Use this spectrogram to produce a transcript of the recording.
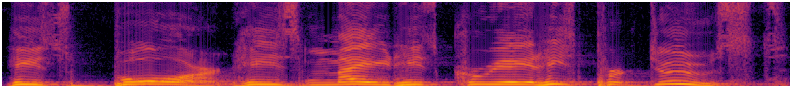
He's born, he's made, he's created, he's produced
